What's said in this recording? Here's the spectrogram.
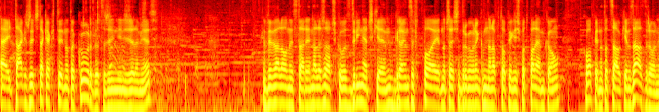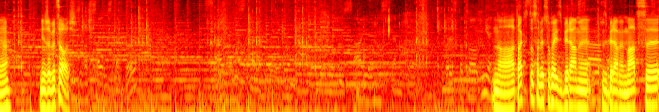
Ej, tak żyć tak jak ty, no to kurde, codziennie niedzielę mieć. Wywalony stary na leżaczku z drineczkiem, grający w poe jednocześnie drugą ręką na laptopie gdzieś pod palemką. Chłopie, no to całkiem zazdro, nie? Nie żeby coś. No, a tak to sobie słuchaj, zbieramy, zbieramy macy,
